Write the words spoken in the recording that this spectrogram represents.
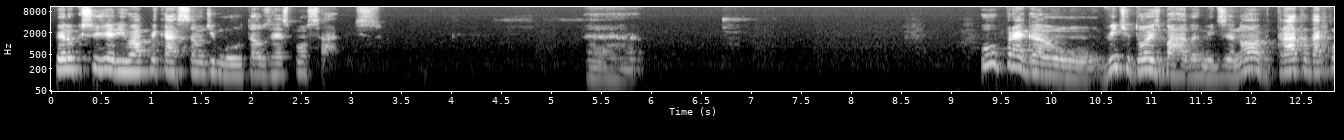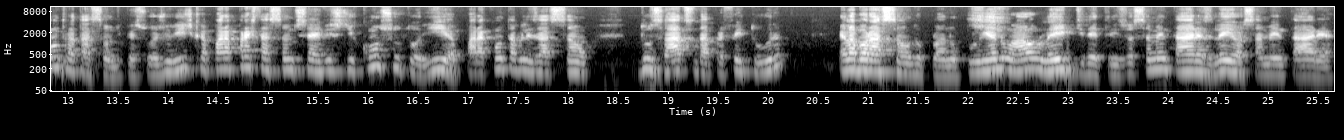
pelo que sugeriu a aplicação de multa aos responsáveis. O pregão 22/2019 trata da contratação de pessoa jurídica para prestação de serviços de consultoria para contabilização dos atos da prefeitura, elaboração do plano plurianual, lei de diretrizes orçamentárias, lei orçamentária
